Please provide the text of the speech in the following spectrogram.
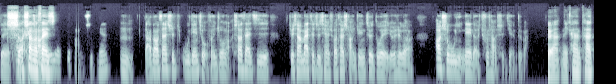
对，上上个赛季时间，嗯，达到三十五点九分钟了。上赛季就像 Matt 之前说，他场均最多也就是个二十五以内的出场时间，对吧？对啊，你看他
